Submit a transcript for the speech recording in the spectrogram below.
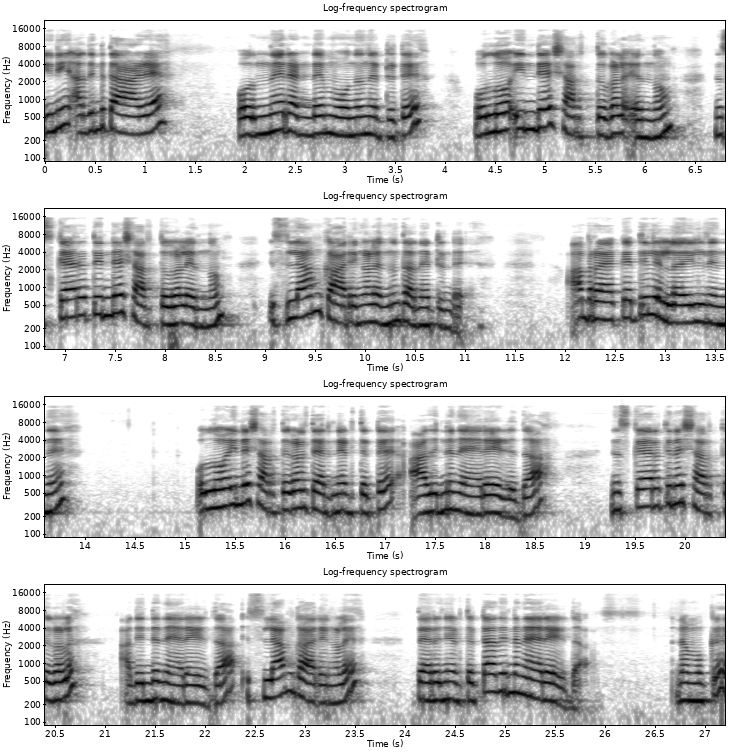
ഇനി അതിന്റെ താഴെ ഒന്ന് രണ്ട് മൂന്ന് എന്നിട്ടിട്ട് ഉലോഇന്റെ ഷർത്തുകൾ എന്നും നിസ്കാരത്തിന്റെ ഷർത്തുകൾ എന്നും ഇസ്ലാം കാര്യങ്ങൾ എന്നും തന്നിട്ടുണ്ട്. ആ ബ്രാക്കറ്റിലുള്ളതിൽ നിന്ന് ഉലോയിന്റെ ഷർത്തുകൾ തിരഞ്ഞെടുത്തിട്ട് അതിന്റെ നേരെ എഴുതുക. നിസ്കാരത്തിന്റെ ഷർത്തുകൾ അതിന്റെ നേരെ എഴുതുക. ഇസ്ലാം കാര്യങ്ങൾ തിരഞ്ഞെടുത്തിട്ട് അതിന്റെ നേരെ എഴുതുക. നമുക്ക്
